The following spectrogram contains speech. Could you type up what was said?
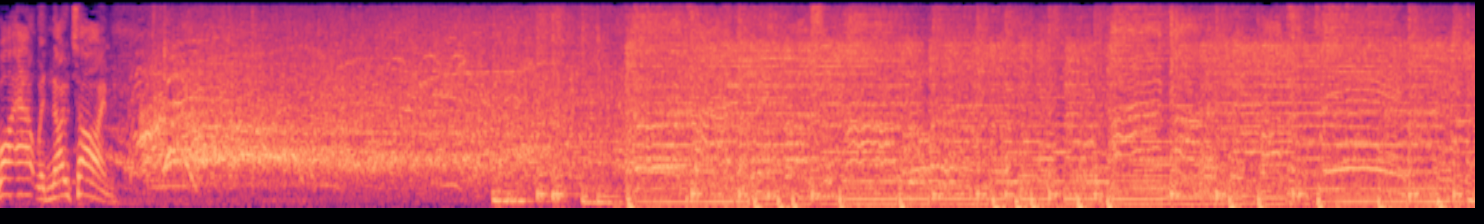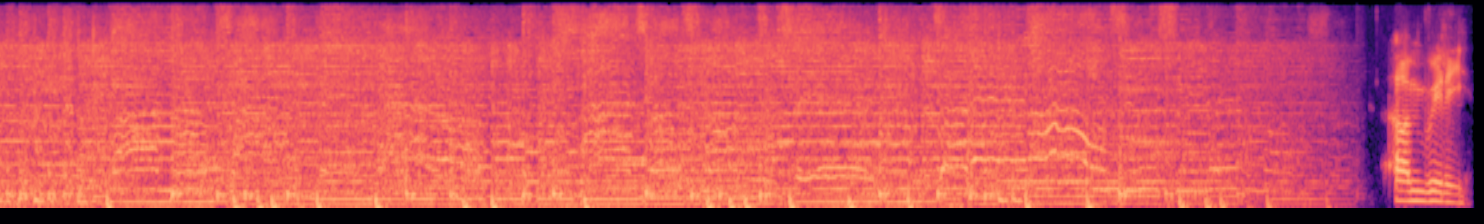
Whiteout with no time. I'm really.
